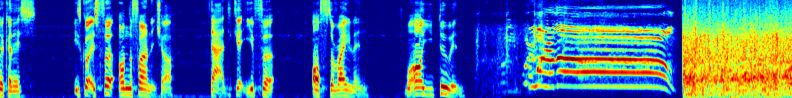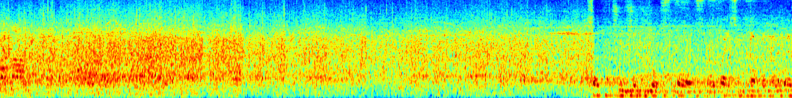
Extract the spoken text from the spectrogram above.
look at this. He's got his foot on the furniture. Dad, get your foot off the railing. What are you doing? What are those? Substitution for Spurs, replacing number 11,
